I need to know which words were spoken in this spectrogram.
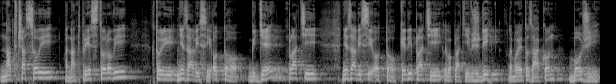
nadčasový a nadpriestorový, ktorý nezávisí od toho, kde platí, nezávisí od toho, kedy platí, lebo platí vždy, lebo je to zákon Boží.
